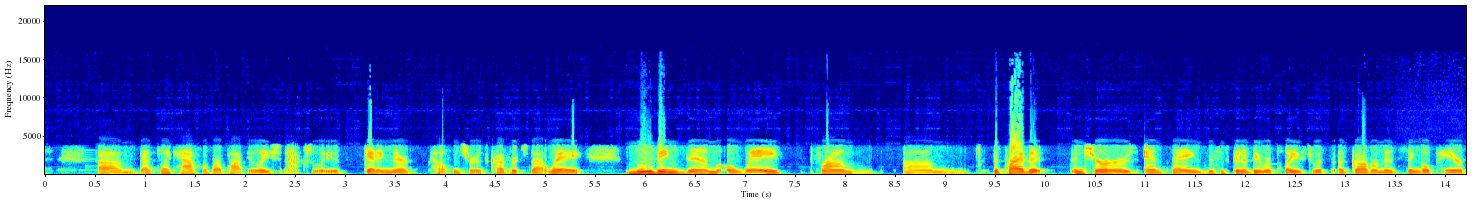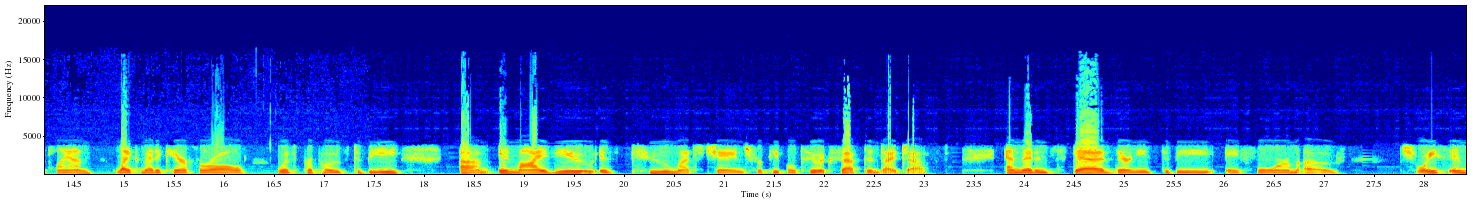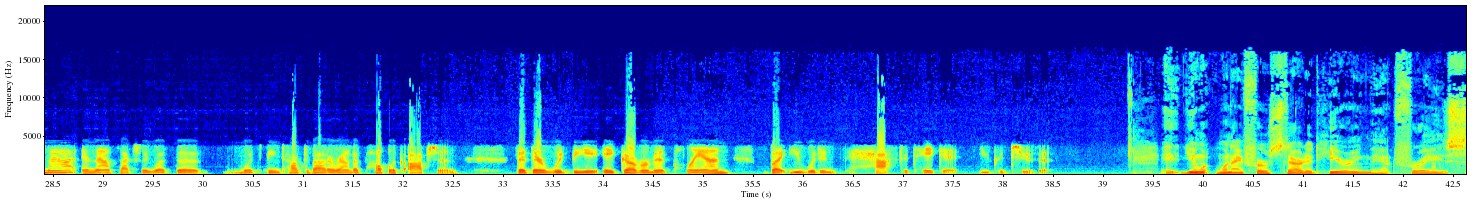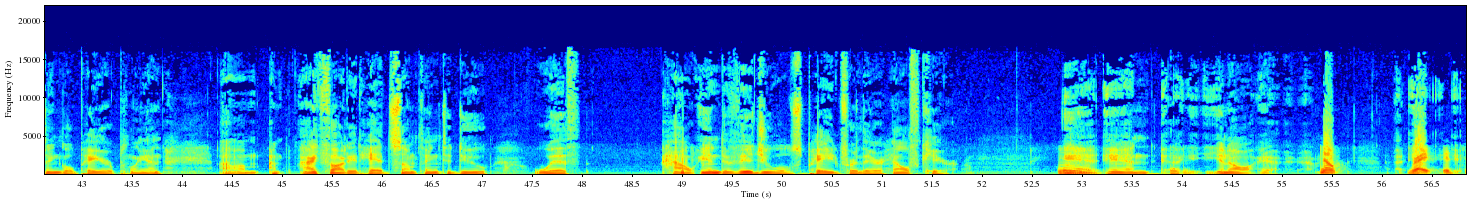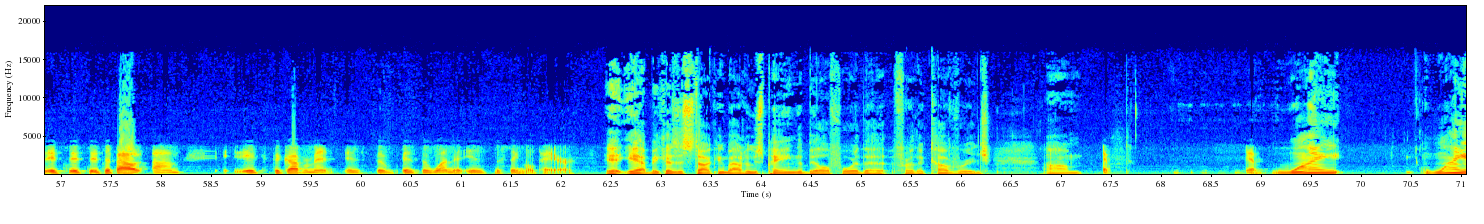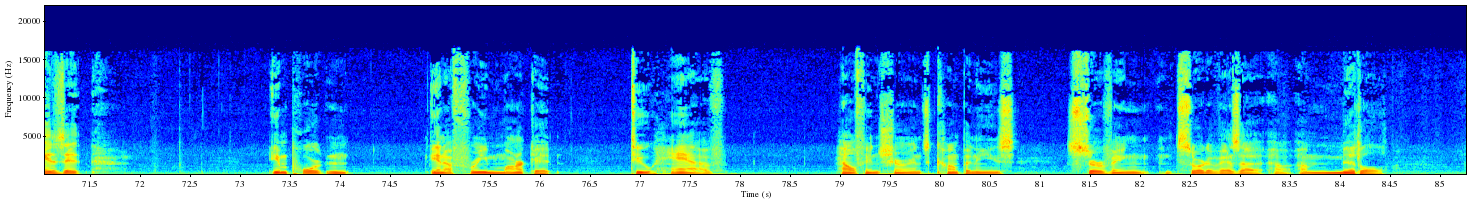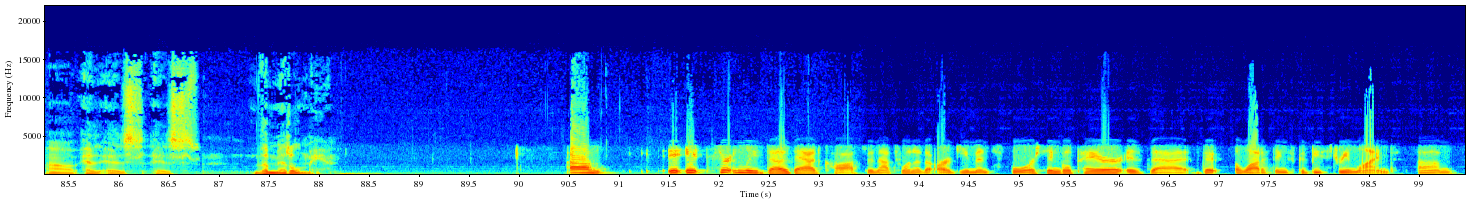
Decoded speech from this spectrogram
Um, that's like half of our population actually is getting their health insurance coverage that way. Moving them away from um, the private insurers and saying this is going to be replaced with a government single payer plan like Medicare for All was proposed to be um, in my view, is too much change for people to accept and digest. And that instead there needs to be a form of choice in that, and that's actually what the what's being talked about around a public option. That there would be a government plan, but you wouldn't have to take it. You could choose it. You know, when I first started hearing that phrase "single payer plan," um, I thought it had something to do with how individuals paid for their health care. Mm. And, and uh, you know, uh, nope. Right. It's it's it's it's about um, it's the government is the is the one that is the single payer. It, yeah, because it's talking about who's paying the bill for the for the coverage. Um, yep. Yep. Why why is it important in a free market to have health insurance companies serving sort of as a, a, a middle, uh, as, as, as the middleman? Um, it, it, certainly does add cost, and that's one of the arguments for single payer is that, that a lot of things could be streamlined. Um,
